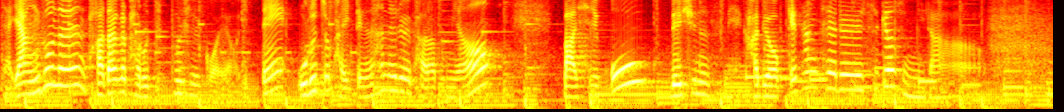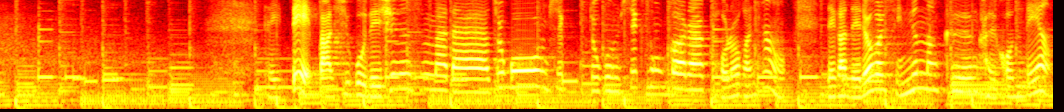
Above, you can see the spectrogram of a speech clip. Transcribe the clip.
자, 양손은 바닥을 바로 짚으실 거예요. 이때 오른쪽 발등은 하늘을 바라보며 마시고 내쉬는 숨에 가볍게 상체를 숙여줍니다. 자, 이때 마시고 내쉬는 숨마다 조금씩 조금씩 손가락 걸어가서 내가 내려갈 수 있는 만큼 갈 건데요.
